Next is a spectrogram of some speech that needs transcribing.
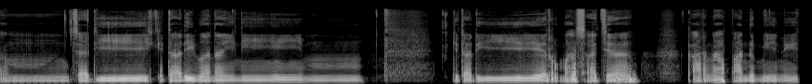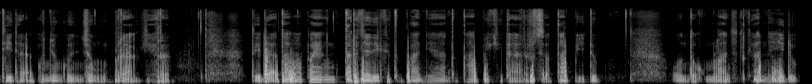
um, jadi kita di mana ini? Um, kita di rumah saja karena pandemi ini tidak kunjung-kunjung berakhir. Tidak tahu apa yang terjadi ke depannya, tetapi kita harus tetap hidup untuk melanjutkan hidup.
